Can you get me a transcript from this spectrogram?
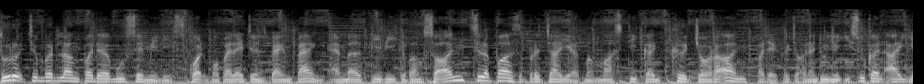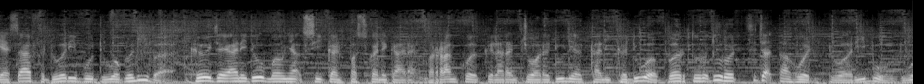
Turut cemerlang pada musim ini, skuad Mobile Legends Bang Bang MLPB kebangsaan selepas berjaya memastikan kejuaraan pada kejohanan dunia isukan IESF 2025. Kejayaan itu menyaksikan pasukan negara merangkul gelaran juara dunia kali kedua berturut-turut sejak tahun 2024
